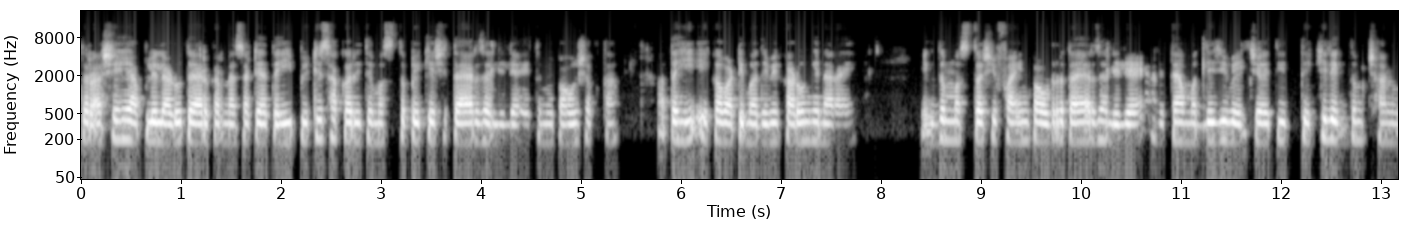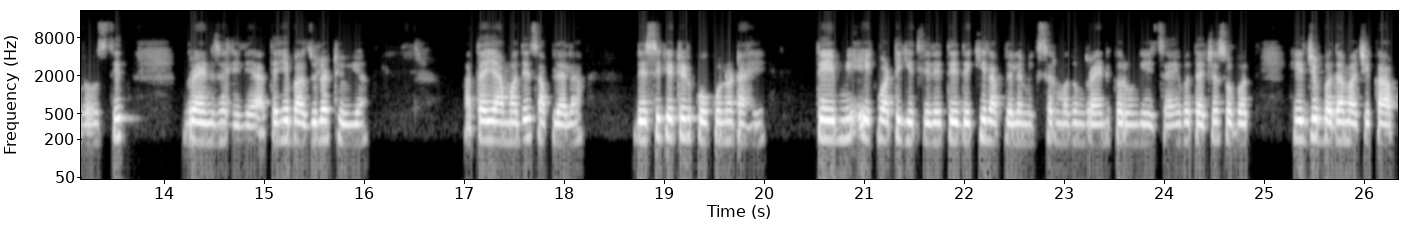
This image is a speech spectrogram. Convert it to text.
तर असे हे आपले लाडू तयार करण्यासाठी आता ही पिठी साखर इथे मस्तपैकी अशी तयार झालेली आहे. तुम्ही पाहू शकता. आता ही एका वाटीमध्ये मी काढून घेणार आहे. एकदम मस्त अशी फाईन पावडर तयार झालेली आहे आणि त्यामधली जी वेलची आहे ती देखील एकदम छान व्यवस्थित ग्राइंड झालेली आहे. आता हे बाजूला ठेवूया. आता यामध्येच आपल्याला डेसिकेटेड कोकोनट आहे. ते मी एक वाटी घेतलेले ते देखील आपल्याला मिक्सरमधून ग्राइंड करून घ्यायचं आहे व त्याच्यासोबत हे जे बदामाचे काप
